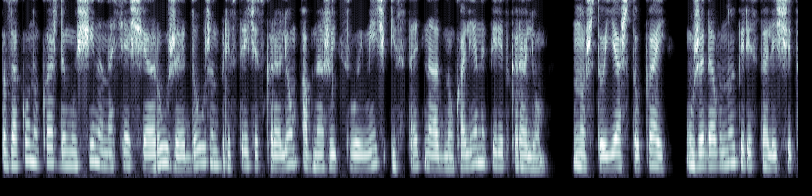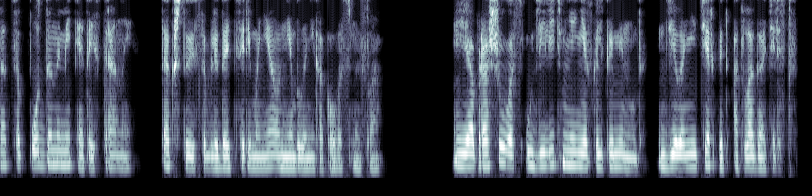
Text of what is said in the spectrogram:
По закону каждый мужчина, носящий оружие, должен при встрече с королем обнажить свой меч и встать на одно колено перед королем. Но что я, что Кай уже давно перестали считаться подданными этой страны, так что и соблюдать церемониал не было никакого смысла. «Я прошу вас уделить мне несколько минут. Дело не терпит отлагательств».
